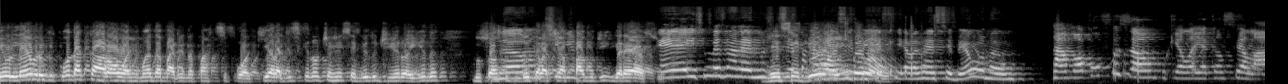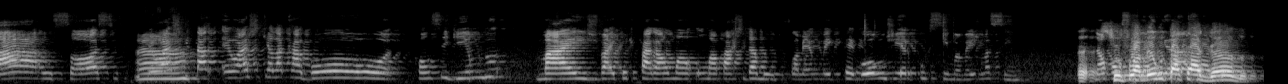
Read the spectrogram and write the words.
Eu lembro que quando a Carol, a irmã da Marina, participou aqui, ela disse que não tinha recebido dinheiro ainda do sócio não, que ela tinha... tinha pago de ingresso. É isso mesmo, ela não recebeu ainda ou não? Ela recebeu ou não? Tá uma confusão, porque ela ia cancelar o sócio. Ah. Eu, acho que tá, eu acho que ela acabou conseguindo, mas vai ter que pagar uma, uma parte da multa. O Flamengo meio que pegou um dinheiro por cima, mesmo assim. É, se o Flamengo tá cagando,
